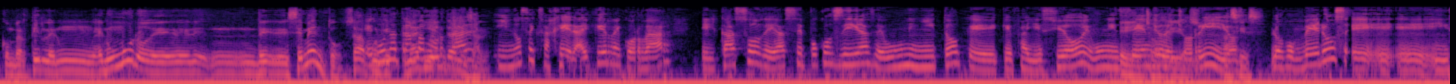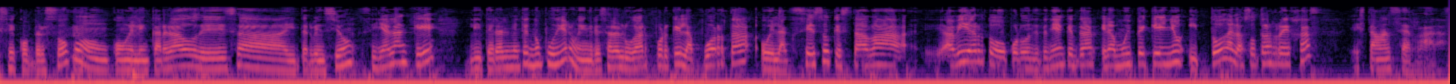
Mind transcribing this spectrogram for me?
convertirla en un, en un muro de, cemento. O sea, en una trampa mortal y no se exagera, hay que recordar el caso de hace pocos días de un niñito que, falleció en un incendio de Chorrillos. Los bomberos, eh, eh, eh, y se conversó con, con el encargado de esa intervención, señalan que literalmente no pudieron ingresar al lugar porque la puerta o el acceso que estaba abierto o por donde tenían que entrar era muy pequeño y todas las otras rejas estaban cerradas.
